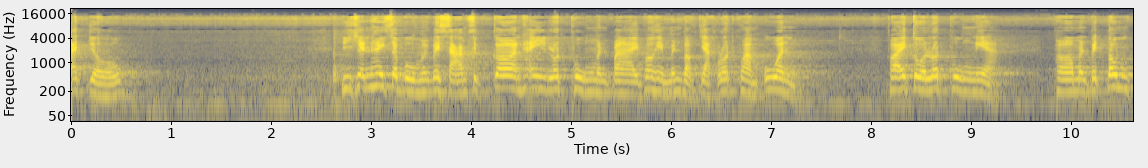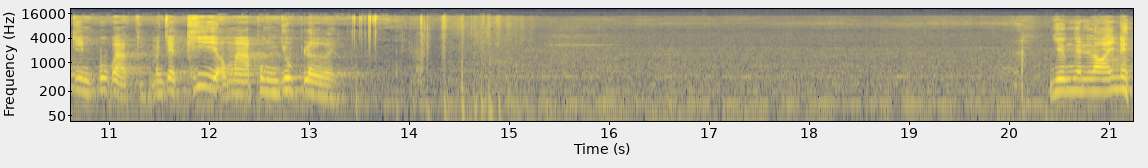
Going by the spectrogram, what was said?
รัตโยดิฉันให้สบู่มันไปสามสิบก้อนให้ลดพุงมันไป เพราะเห็นมันบอกอยากลดความอ้วน เพราะไอ้ตัวลดพุงเนี่ย พอมันไปต้มกินปุ๊บอะมันจะขี้ออกมาพุงยุบเลย ยืมเงินร้อยหนึ่ง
